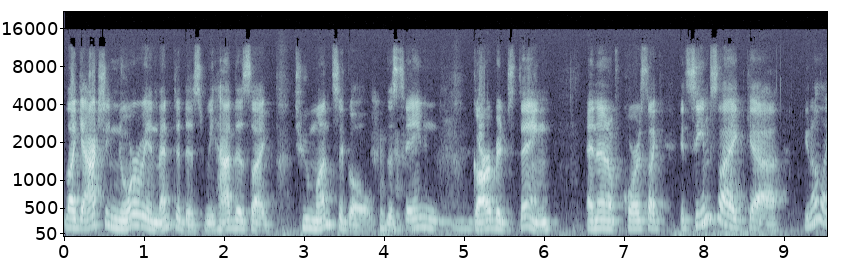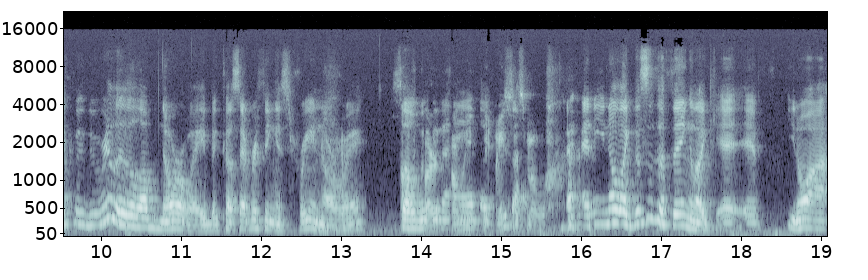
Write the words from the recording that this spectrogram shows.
Like, actually, Norway invented this. We had this like two months ago. The same garbage thing, and then of course, like, it seems like. Uh, you know, like we, we really love Norway because everything is free in Norway. So we can like, and, and, you know, like this is the thing, like if you know, I,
